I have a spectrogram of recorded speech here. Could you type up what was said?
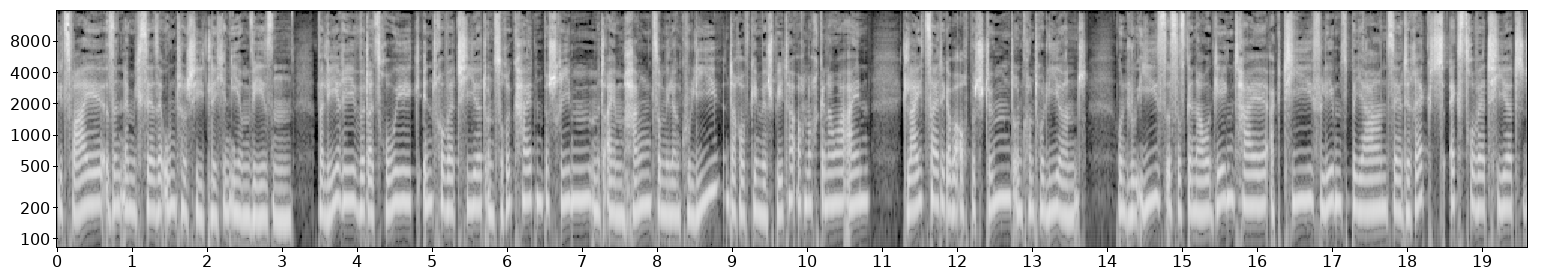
Die zwei sind nämlich sehr, sehr unterschiedlich in ihrem Wesen. Valeri wird als ruhig, introvertiert und zurückhaltend beschrieben, mit einem Hang zur Melancholie, darauf gehen wir später auch noch genauer ein, gleichzeitig aber auch bestimmt und kontrollierend. Und Louise ist das genaue Gegenteil, aktiv, lebensbejahend, sehr direkt, extrovertiert,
